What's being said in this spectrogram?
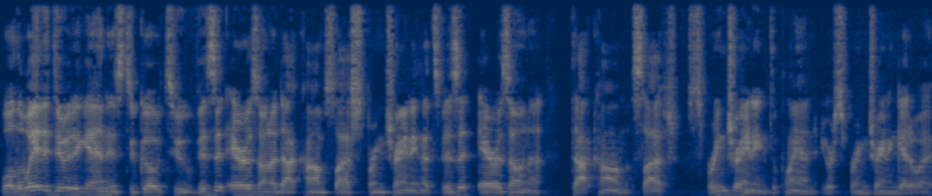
Well, the way to do it again is to go to visitarizona.com slash spring training. That's visitarizona.com slash spring training to plan your spring training getaway.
